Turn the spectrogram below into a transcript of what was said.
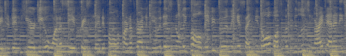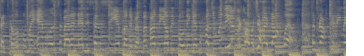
afraid you didn't hear. Do you want to see a crazy lady fall apart in front of you? It isn't only Paul, maybe ruining his life. You know, both of us be losing our identities. I telephone my ambulance about it, and it's sent to see him. But about my money, I'll be floating in the Hudson with the other garbage. I'm not well. I'm not getting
